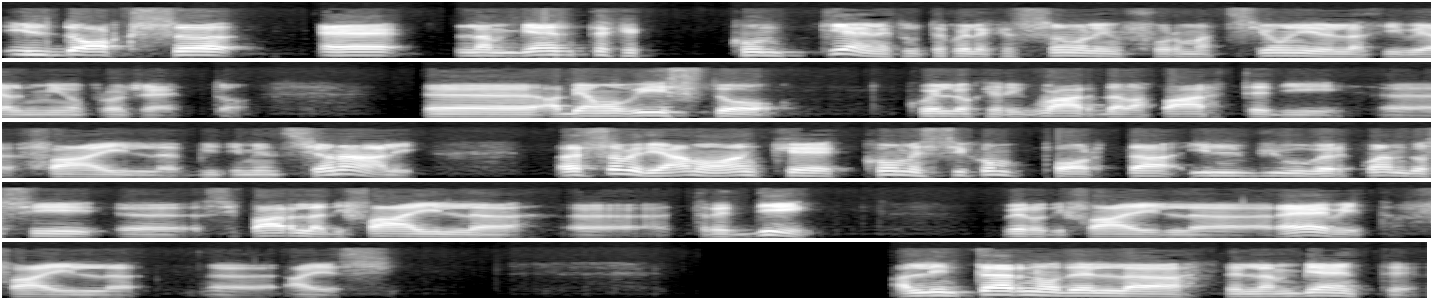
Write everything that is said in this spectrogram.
il Docs è l'ambiente che contiene tutte quelle che sono le informazioni relative al mio progetto. Eh, abbiamo visto quello che riguarda la parte di eh, file bidimensionali, Adesso vediamo anche come si comporta il viewer quando si, eh, si parla di file eh, 3D, ovvero di file Revit, file eh, ASC. All'interno del, dell'ambiente,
